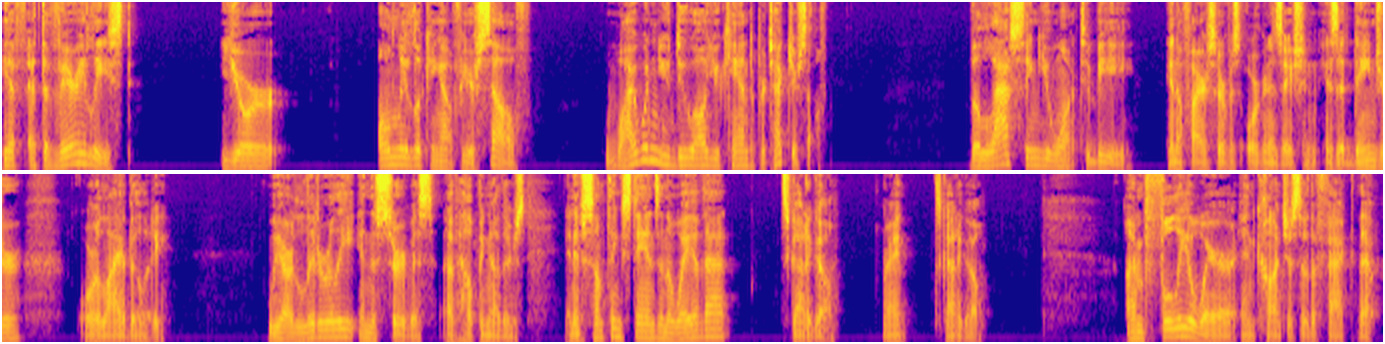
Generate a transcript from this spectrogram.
If at the very least you're only looking out for yourself, why wouldn't you do all you can to protect yourself? The last thing you want to be in a fire service organization is a danger or a liability. We are literally in the service of helping others. And if something stands in the way of that, it's got to go, right? It's got to go. I'm fully aware and conscious of the fact that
